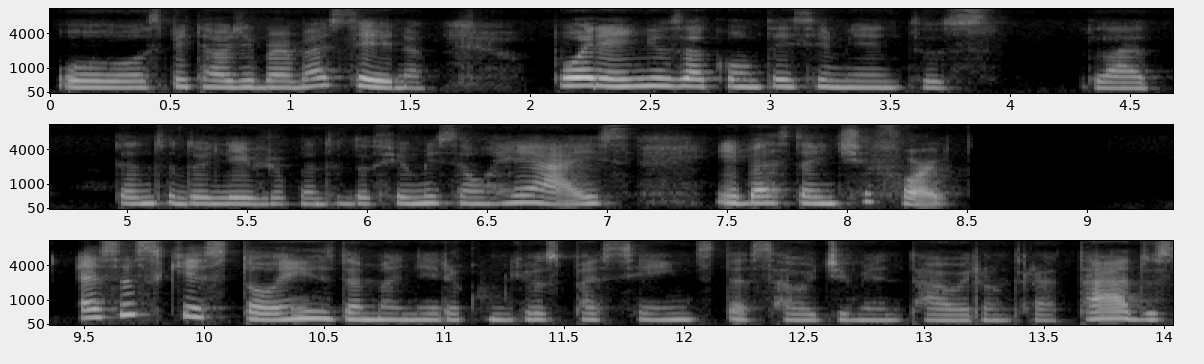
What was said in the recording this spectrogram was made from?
o Hospital de Barbacena. Porém, os acontecimentos lá tanto do livro quanto do filme, são reais e bastante fortes. Essas questões da maneira com que os pacientes da saúde mental eram tratados,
